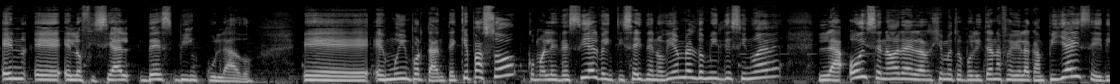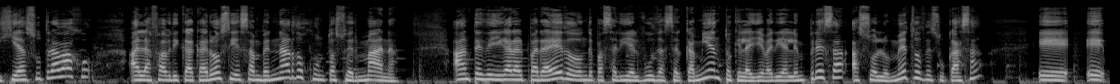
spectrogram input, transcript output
en eh, el oficial desvinculado. Eh, es muy importante. ¿Qué pasó? Como les decía, el 26 de noviembre del 2019, la hoy senadora de la región metropolitana, Fabiola Campillay, se dirigía a su trabajo a la fábrica Carosi de San Bernardo junto a su hermana. Antes de llegar al paradero donde pasaría el bus de acercamiento que la llevaría a la empresa, a solo metros de su casa, eh, eh,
